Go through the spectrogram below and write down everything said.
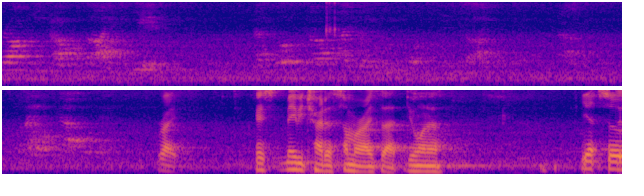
from the outside in, as well as how I go from the inside out. I don't have it. Right. Okay, maybe try to summarize that. Do you want to, Yeah, so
